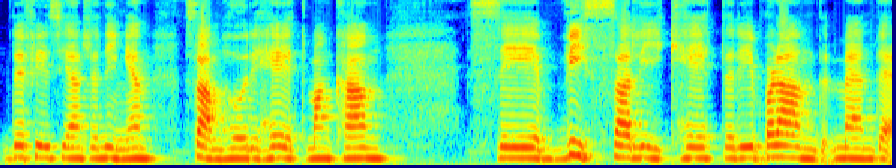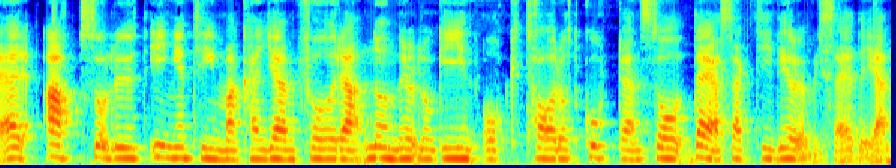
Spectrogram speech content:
Det finns egentligen ingen samhörighet. Man kan se vissa likheter ibland men det är absolut ingenting man kan jämföra Numerologin och tarotkorten så det har jag sagt tidigare och jag vill säga det igen.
